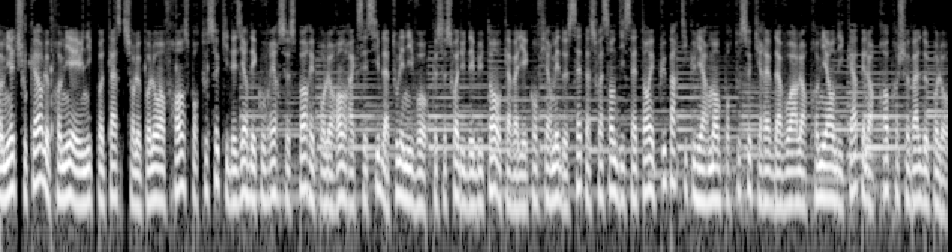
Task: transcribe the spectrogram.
Premier Chouker, le premier et unique podcast sur le polo en France pour tous ceux qui désirent découvrir ce sport et pour le rendre accessible à tous les niveaux, que ce soit du débutant au cavalier confirmé de 7 à 77 ans et plus particulièrement pour tous ceux qui rêvent d'avoir leur premier handicap et leur propre cheval de polo.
